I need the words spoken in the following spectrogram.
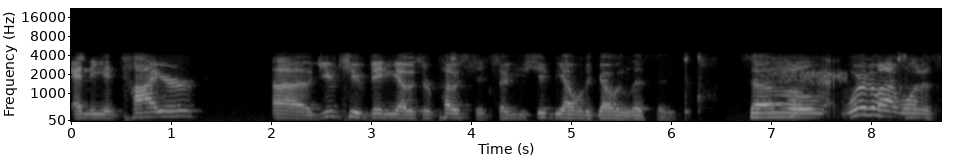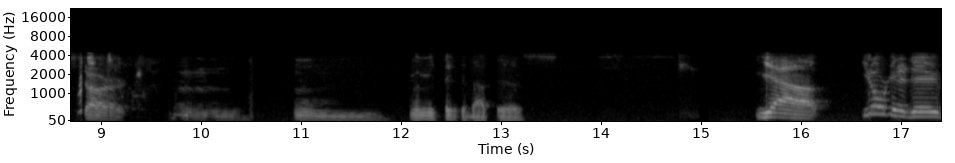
and the entire uh, YouTube videos are posted, so you should be able to go and listen. So, where do I want to start? Hmm. Hmm. Let me think about this. Yeah, you know what we're gonna do?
